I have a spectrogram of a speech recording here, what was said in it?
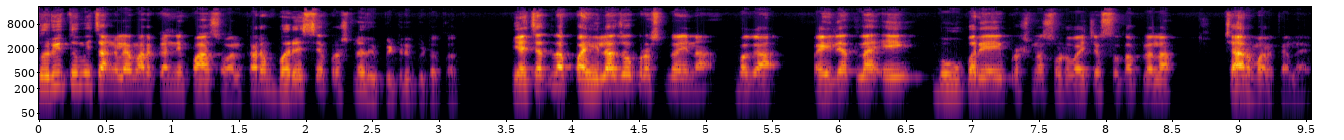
तरी तुम्ही चांगल्या मार्काने पास व्हाल. कारण बरेचसे प्रश्न रिपीट रिपीट होतात. याच्यातला पहिला जो प्रश्न आहे ना बघा पहिल्यातला ए बहुपर्यायी प्रश्न सोडवायचे असतात आपल्याला चार मार्काला. आहे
